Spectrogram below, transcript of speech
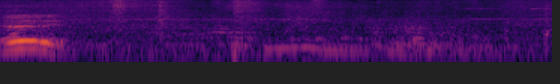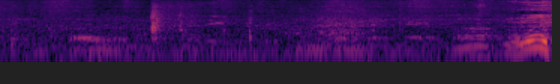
Hey. Hey.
